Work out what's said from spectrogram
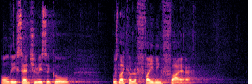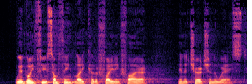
all these centuries ago was like a refining fire. We're going through something like a refining fire in a church in the West.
